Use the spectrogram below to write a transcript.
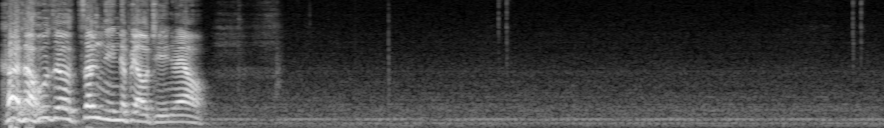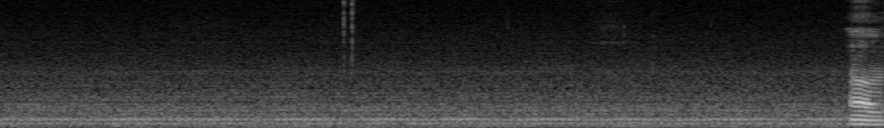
看老师这狰狞的表情没有？哦。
